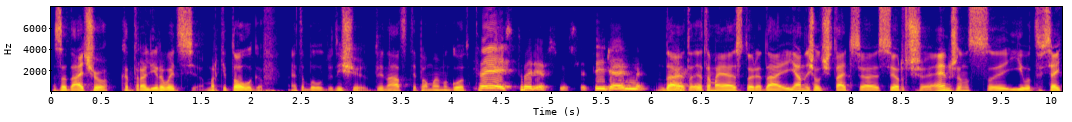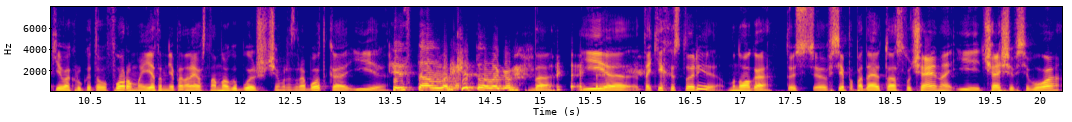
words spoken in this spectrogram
задачу контролировать маркетологов. Это был 2012, по-моему, год. Твоя история, в смысле, ты реально... Да, это, это моя история, да. И я начал читать э, Search Engines и вот всякие вокруг этого форума, и это мне понравилось намного больше, чем разработка. И... Ты стал маркетологом. Да. И э, таких историй много. То есть все попадают туда случайно, и чаще всего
